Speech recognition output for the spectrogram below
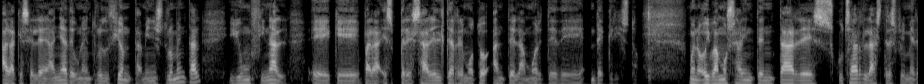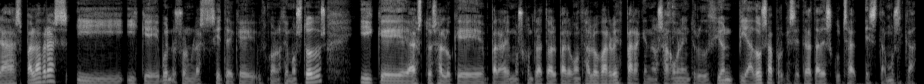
a la que se le añade una introducción también instrumental y un final eh, que para expresar el terremoto ante la muerte de, de Cristo. Bueno, hoy vamos a intentar escuchar las tres primeras palabras y, que, bueno, son las siete que conocemos todos y que a esto es a lo que para hemos contratado al Gonzalo Barbez para que nos haga una introducción piadosa porque se trata de escuchar esta música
